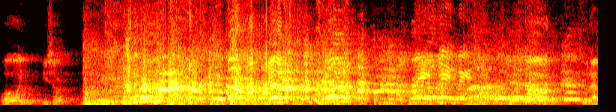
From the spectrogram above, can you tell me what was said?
Wait, wait, wait. You sure? Wait, wait, wait. Shoot, that-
